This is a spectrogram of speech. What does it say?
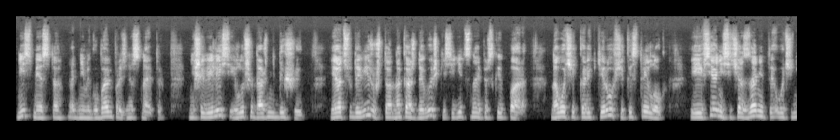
«Не с места», – одними губами произнес снайпер. «Не шевелись и лучше даже не дыши. Я отсюда вижу, что на каждой вышке сидит снайперская пара, наводчик-корректировщик и стрелок, и все они сейчас заняты очень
